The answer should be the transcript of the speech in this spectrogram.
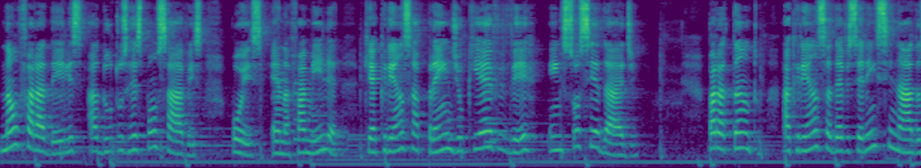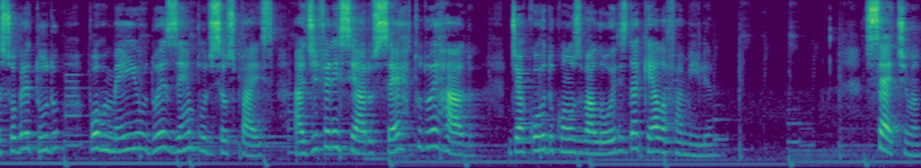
não fará deles adultos responsáveis, pois é na família que a criança aprende o que é viver em sociedade. Para tanto, a criança deve ser ensinada, sobretudo, por meio do exemplo de seus pais, a diferenciar o certo do errado, de acordo com os valores daquela família. Sétima,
